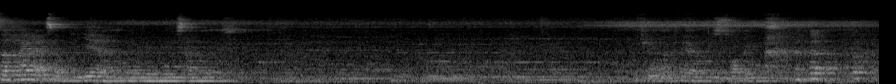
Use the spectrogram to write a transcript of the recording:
the highlights of the year when we. If you to hear me sobbing.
